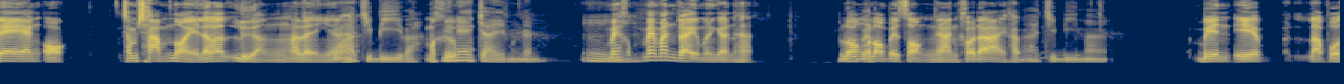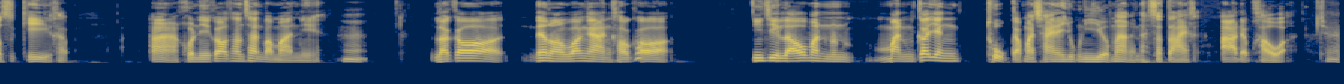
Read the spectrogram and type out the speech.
แดงออกช้ำๆหน่อยแล้วก็เหลืองอะไรอย่างเงี้ยว่าฮะ RGB ป่ะมันคือไม่แน่ใจเหมือนกันอืมไม่ไม่มั่นใจเหมือนกันฮะ ลองแบบลองไปส่องงานเขาได้ครับ RGB มาก Ben F. Laposky ครับ อ่า คนนี้ก็สั้นๆประมาณนี้ฮะ แล้วก็แน่นอนว่างานเขาก็จริงๆแล้วมันมันก็ยังถูกกลับมาใช้ในยุคนี้เยอะมากนะสไตล์ art แบบเขาอะใช่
